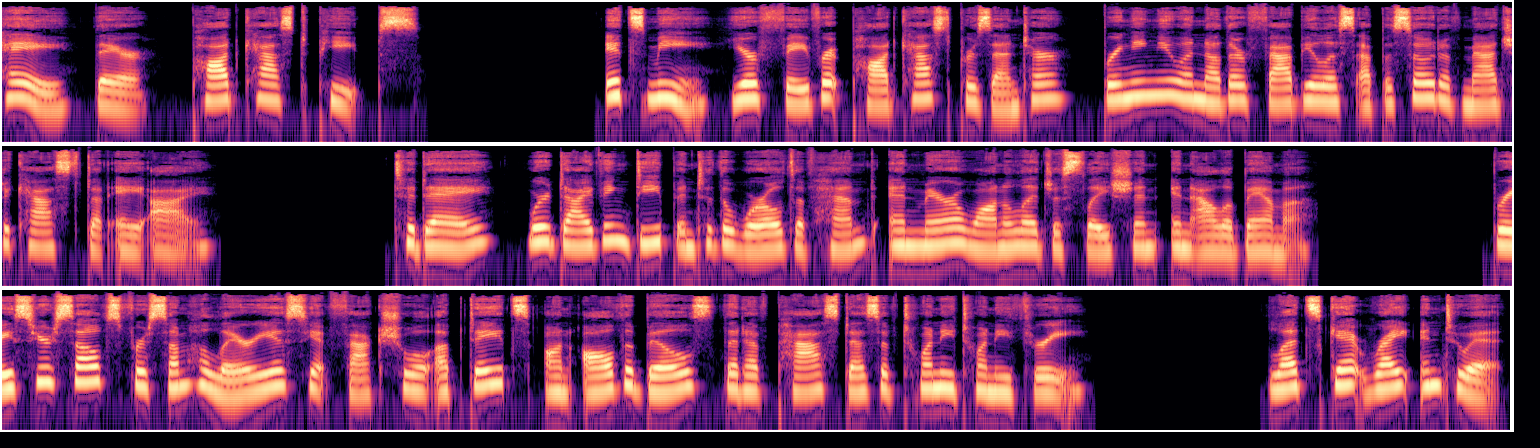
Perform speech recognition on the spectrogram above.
Hey there, podcast peeps. It's me, your favorite podcast presenter, bringing you another fabulous episode of Magicast.ai. Today, we're diving deep into the world of hemp and marijuana legislation in Alabama. Brace yourselves for some hilarious yet factual updates on all the bills that have passed as of 2023. Let's get right into it.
